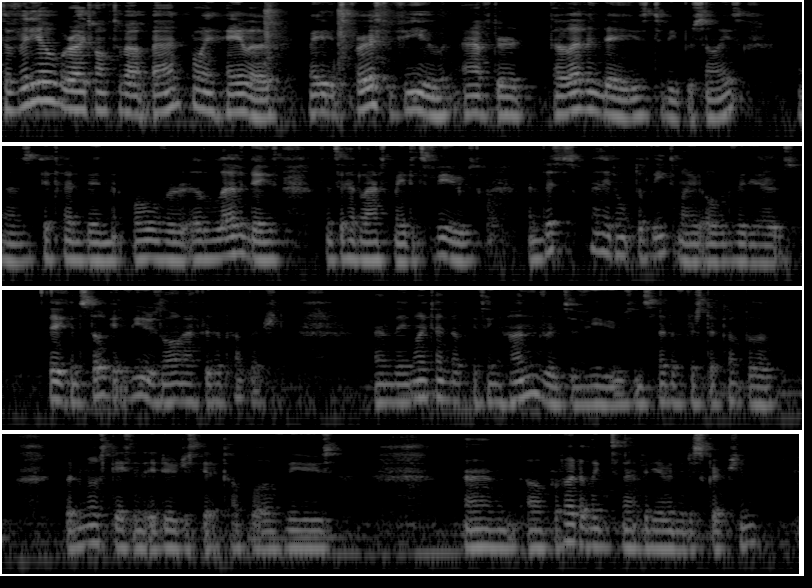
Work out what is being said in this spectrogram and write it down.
The video where I talked about Bad Boy Halo made its first view after 11 days to be precise, as it had been over 11 days since it had last made its views, and this is why I don't delete my old videos. They can still get views long after they're published, and they might end up getting hundreds of views instead of just a couple, but in most cases they do just get a couple of views, provide a link to that video in the description.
